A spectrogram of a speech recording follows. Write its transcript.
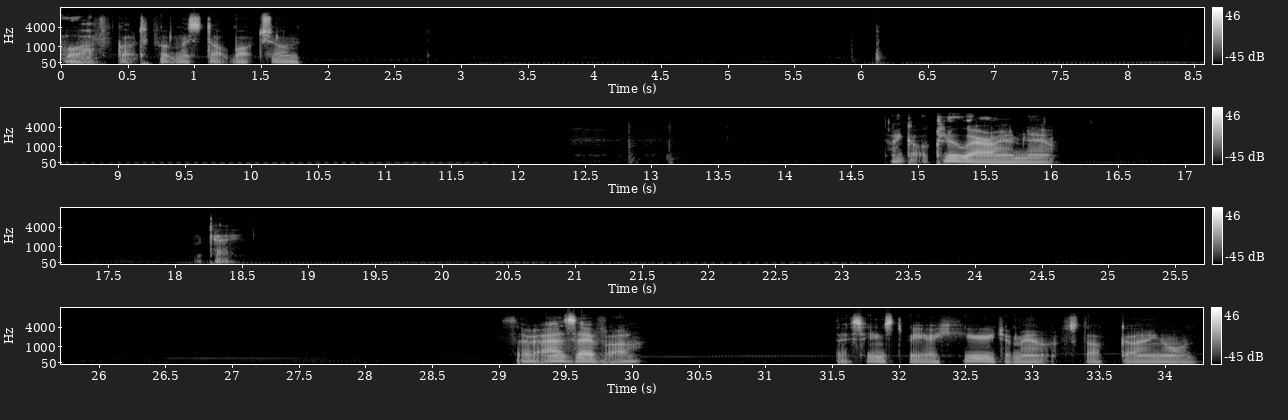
Oh, I forgot to put my stopwatch on. Got a clue where I am now. Okay. So as ever, there seems to be a huge amount of stuff going on.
